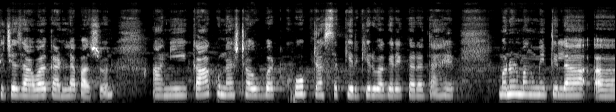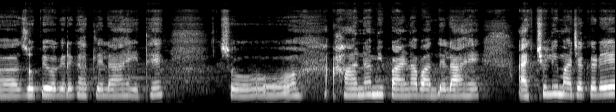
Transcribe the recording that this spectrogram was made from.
तिचे जावळ काढल्यापासून. आणि का कुणास ठाऊक बट खूप जास्त किरकिर वगैरे करत आहे. म्हणून मग मी तिला झोपी वगैरे घातलेला आहे इथे. सो हा ना मी पाळणा बांधलेला आहे. ॲक्च्युली माझ्याकडे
